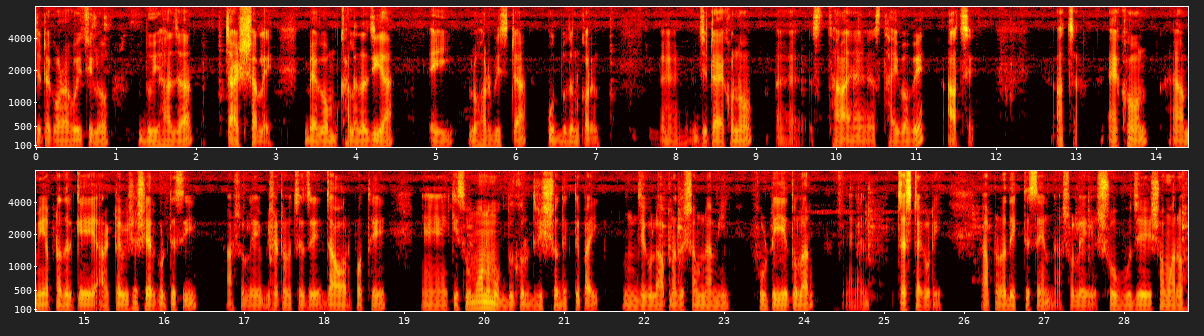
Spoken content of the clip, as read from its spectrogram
যেটা করা হয়েছিল দুই হাজার চার সালে। বেগম খালেদা জিয়া এই লোহার ব্রিজটা উদ্বোধন করেন যেটা এখনও স্থায়ীভাবে আছে। আচ্ছা এখন আমি আপনাদেরকে আরেকটা বিষয় শেয়ার করতেছি। আসলে বিষয়টা হচ্ছে যে, যাওয়ার পথে কিছু মনোমুগ্ধকর দৃশ্য দেখতে পাই, যেগুলো আপনাদের সামনে আমি ফুটিয়ে তোলার চেষ্টা করি। আপনারা দেখতেছেন আসলে সবুজে সমারোহ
